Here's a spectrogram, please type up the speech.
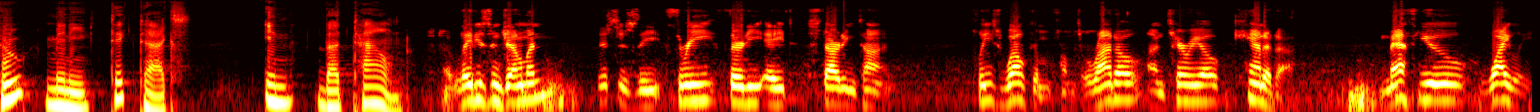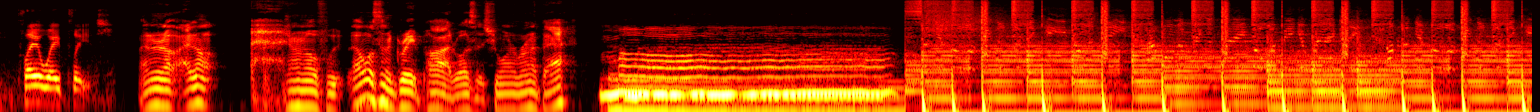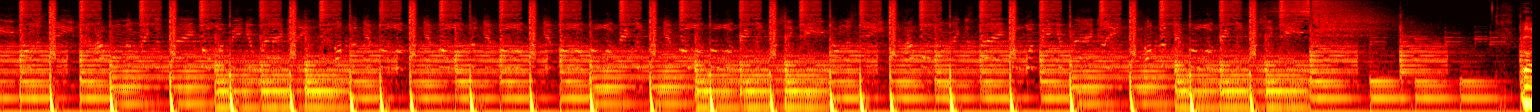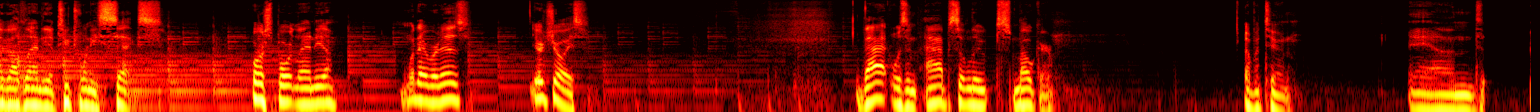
too many Tic Tacs in the town. Ladies and gentlemen, this is the 338 starting time. Please welcome from Toronto, Ontario, Canada, Matthew Wiley. Play away, please. I don't know. I don't. I don't know if we. That wasn't a great pod, was it? You want to run it back? Uh, Golflandia 226 or Sportlandia, whatever it is, your choice. That was an absolute smoker of a tune. And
